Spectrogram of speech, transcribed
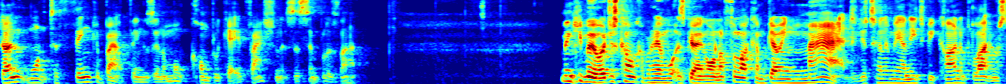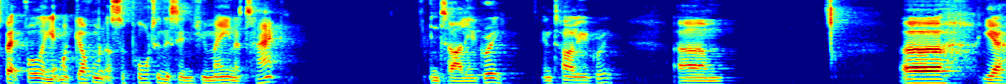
don't want to think about things in a more complicated fashion. It's as simple as that. Minky Moo, I just can't comprehend what is going on. I feel like I'm going mad. You're telling me I need to be kind and polite and respectful, and yet my government are supporting this inhumane attack? Entirely agree entirely agree. Um, uh, yeah,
